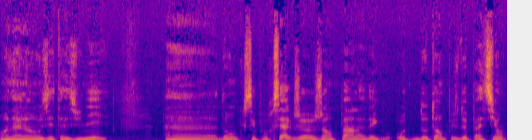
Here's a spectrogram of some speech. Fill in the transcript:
en allant aux États-Unis. donc c'est pour ça que j'en parle avec d'autant plus de passion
